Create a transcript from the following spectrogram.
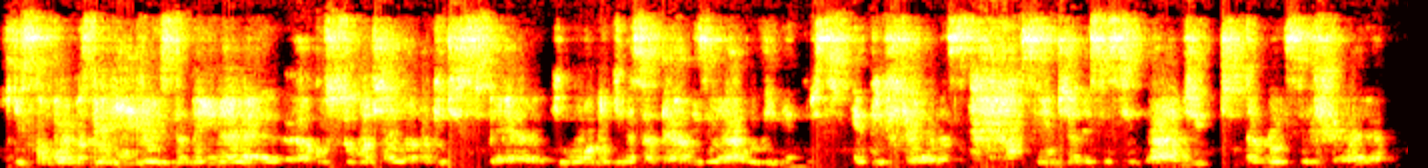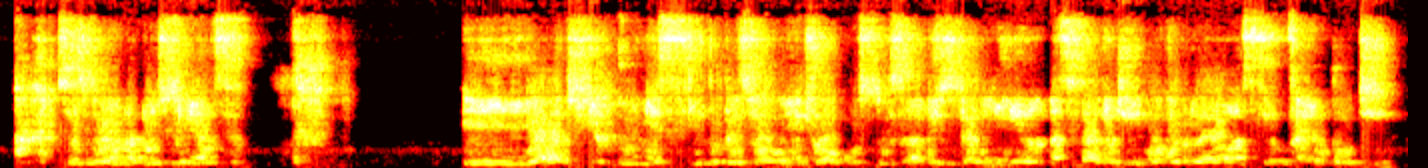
que são poemas terríveis também, né? Acostuma a lama que te espera, que o homem que nessa terra miserável vive entre, entre feras, sente a necessidade de também ser fera. Seus poemas desde criança. E ela tinha conhecido pessoalmente o Augusto dos Anjos velhinho na cidade onde ele morreu e ela nasceu, em Leopoldina.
